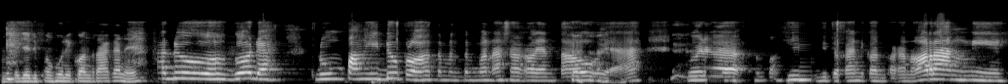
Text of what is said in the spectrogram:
Sampai jadi penghuni kontrakan ya. Aduh, gue udah numpang hidup loh teman-teman asal kalian tahu ya. gue udah numpang hidup gitu kan di kontrakan orang nih.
